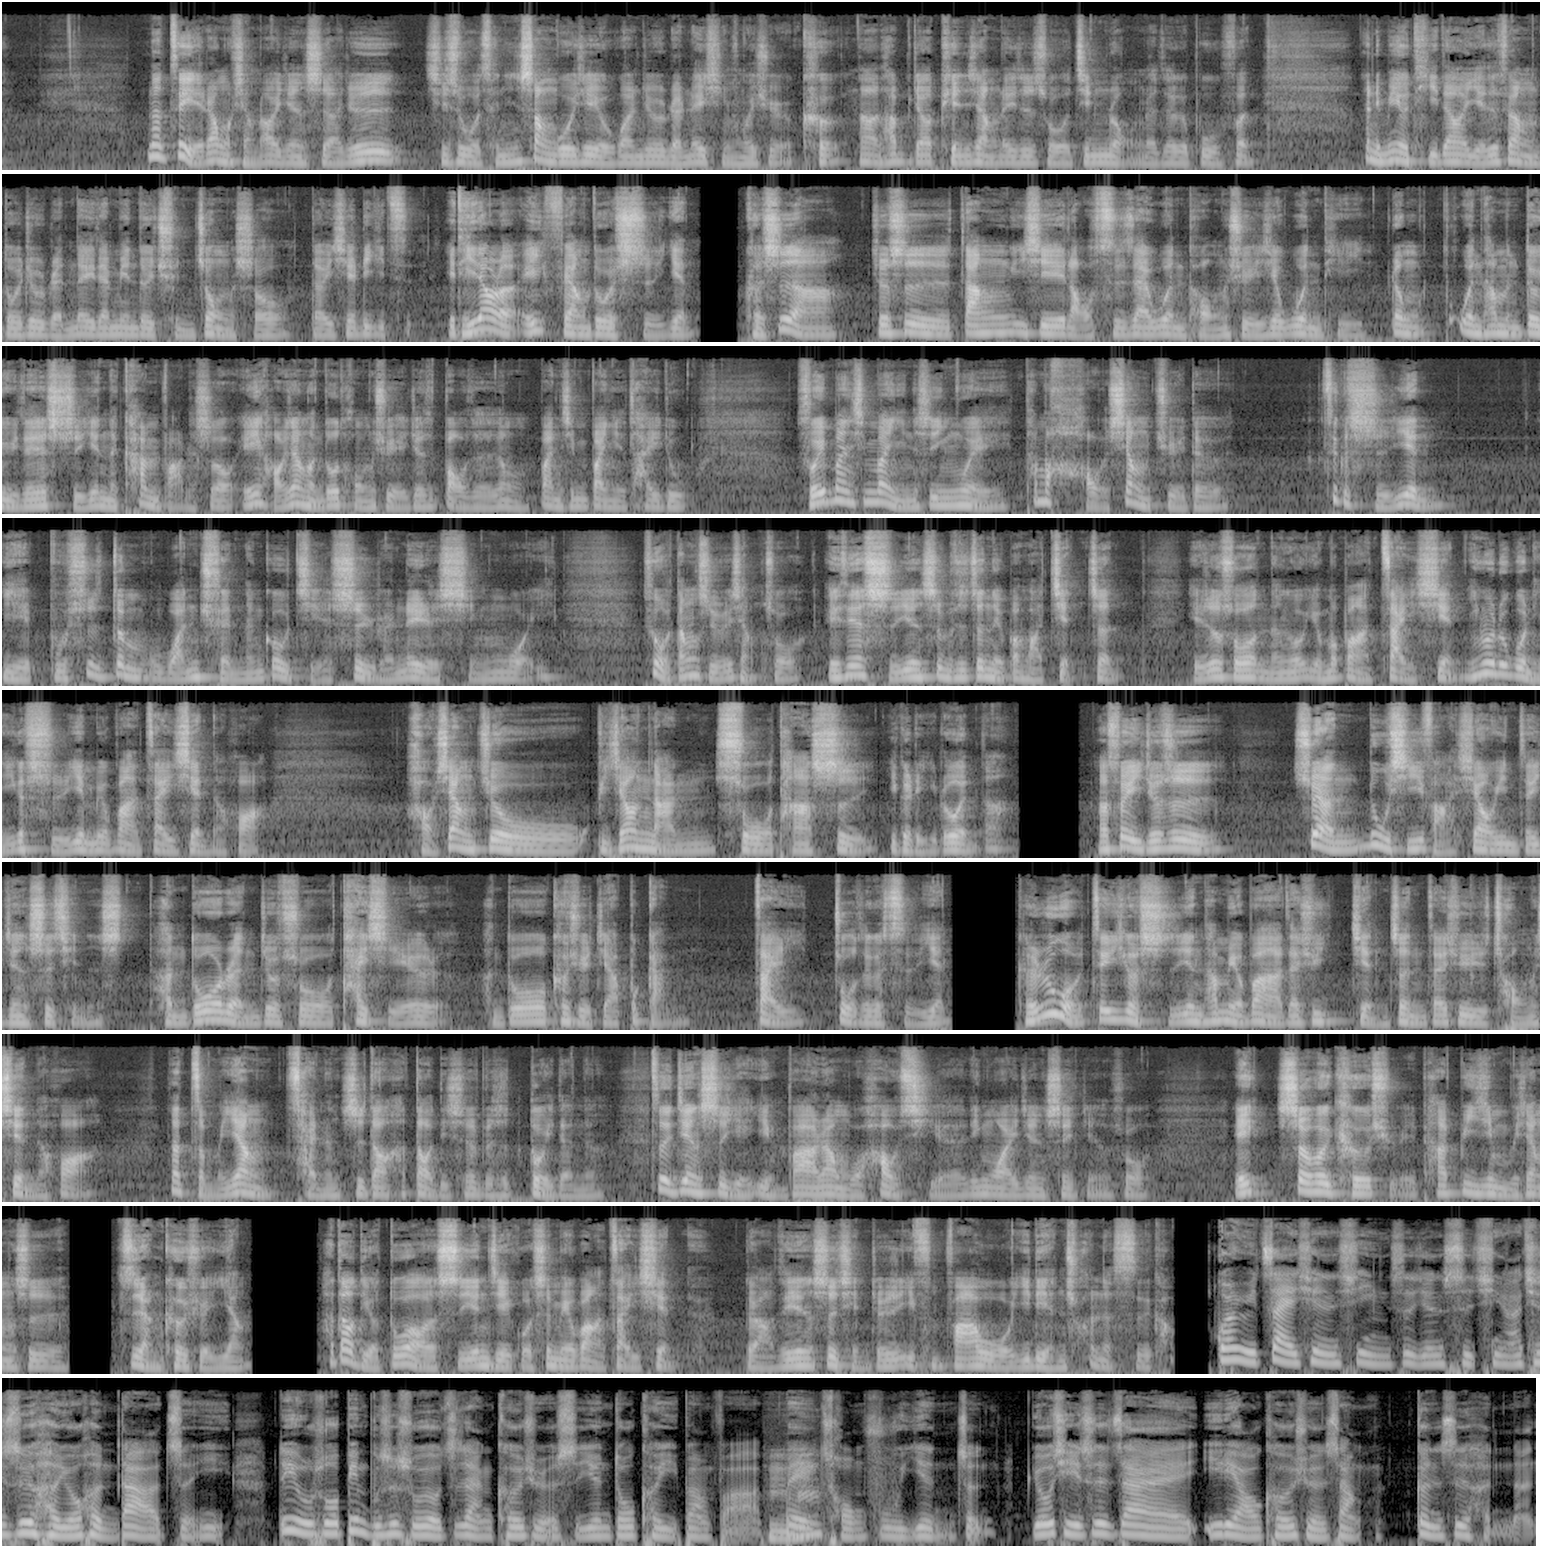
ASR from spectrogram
那这也让我想到一件事啊，就是其实我曾经上过一些有关就是人类行为学的课，那它比较偏向类似说金融的这个部分。那里面有提到也是非常多，就是人类在面对群众的时候的一些例子，也提到了诶非常多的实验。可是啊。就是当一些老师在问同学一些问题，问问他们对于这些实验的看法的时候，诶，好像很多同学就是抱着这种半信半疑的态度。所谓半信半疑，是因为他们好像觉得这个实验也不是这么完全能够解释人类的行为。所以我当时就想说，诶，这些实验是不是真的有办法检证？也就是说，能够有没有办法再现？因为如果你一个实验没有办法再现的话，好像就比较难说它是一个理论啊，那所以就是虽然路西法效应这件事情是，很多人就说太邪恶了，很多科学家不敢再做这个实验。可如果这一个实验他没有办法再去检证、再去重现的话，那怎么样才能知道它到底是不是对的呢？这件事也引发让我好奇的另外一件事情，就是说，诶，社会科学它毕竟不像是自然科学一样。它到底有多少的实验结果是没有办法再现的，对吧？这件事情就是引发我一连串的思考。关于在线性这件事情啊，其实很有很大的争议。例如说，并不是所有自然科学的实验都可以办法被重复验证，尤其是在医疗科学上更是很难，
